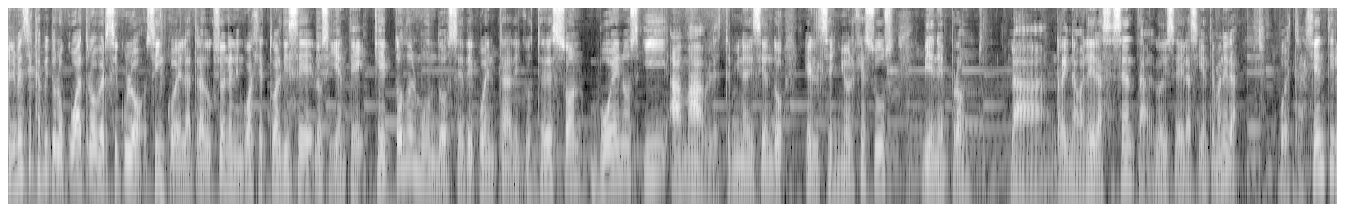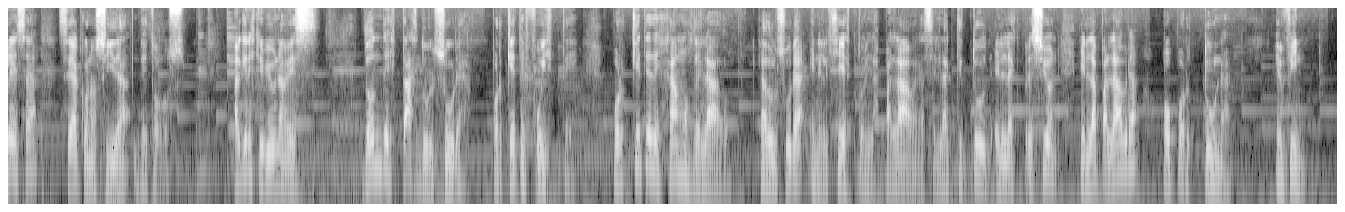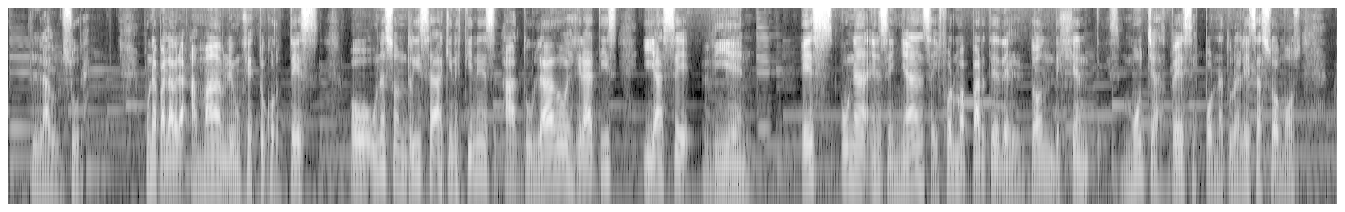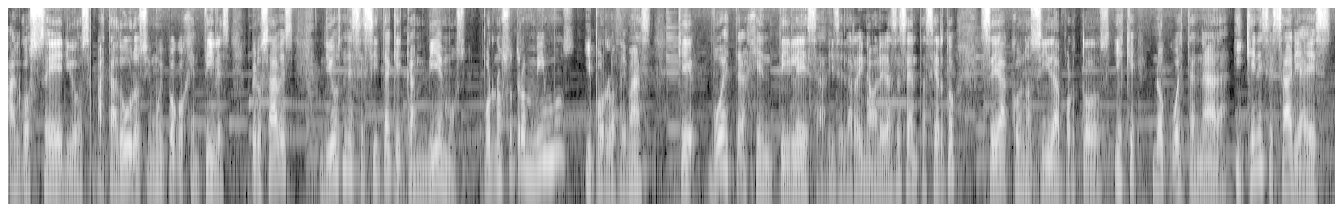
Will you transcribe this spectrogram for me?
Filipenses capítulo 4, versículo 5 en la traducción en lenguaje actual dice lo siguiente, que todo el mundo se dé cuenta de que ustedes son buenos y amables. Termina diciendo, el Señor Jesús viene pronto. La Reina Valera 60 lo dice de la siguiente manera, vuestra gentileza sea conocida de todos. Alguien escribió una vez, ¿dónde estás dulzura? ¿Por qué te fuiste? ¿Por qué te dejamos de lado? La dulzura en el gesto, en las palabras, en la actitud, en la expresión, en la palabra oportuna. En fin, la dulzura. Una palabra amable, un gesto cortés o una sonrisa a quienes tienes a tu lado es gratis y hace bien. Es una enseñanza y forma parte del don de gentes. Muchas veces por naturaleza somos algo serios, hasta duros y muy poco gentiles. Pero sabes, Dios necesita que cambiemos por nosotros mismos y por los demás. Que vuestra gentileza, dice la Reina Valera 60, ¿cierto? Sea conocida por todos. Y es que no cuesta nada. ¿Y qué necesaria es?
